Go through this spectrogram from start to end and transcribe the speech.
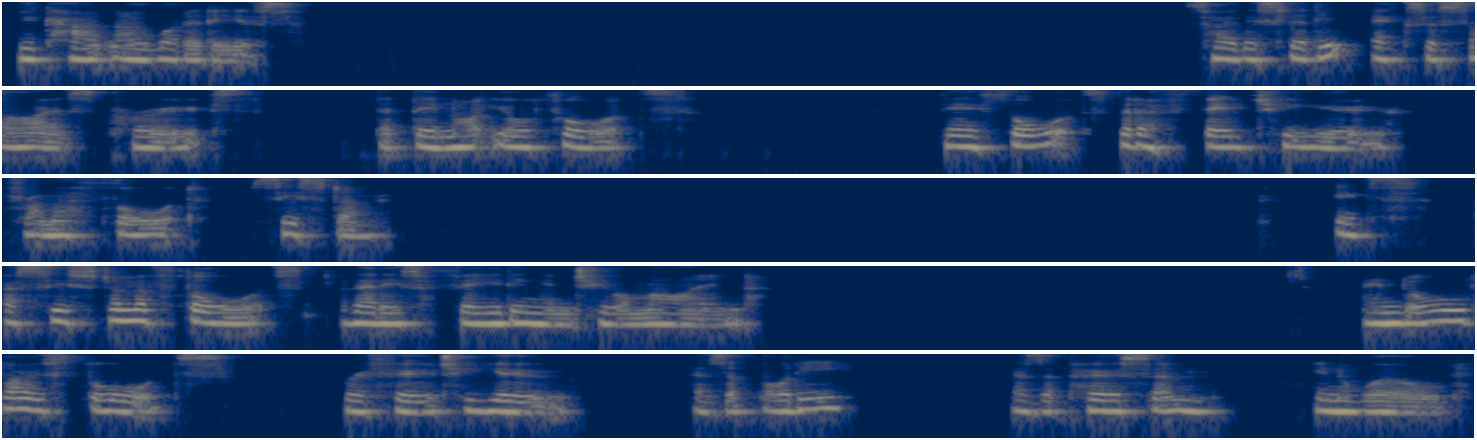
you can't know what it is. So, this little exercise proves that they're not your thoughts. They're thoughts that are fed to you from a thought system. It's a system of thoughts that is feeding into your mind. And all those thoughts refer to you as a body, as a person in a world.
